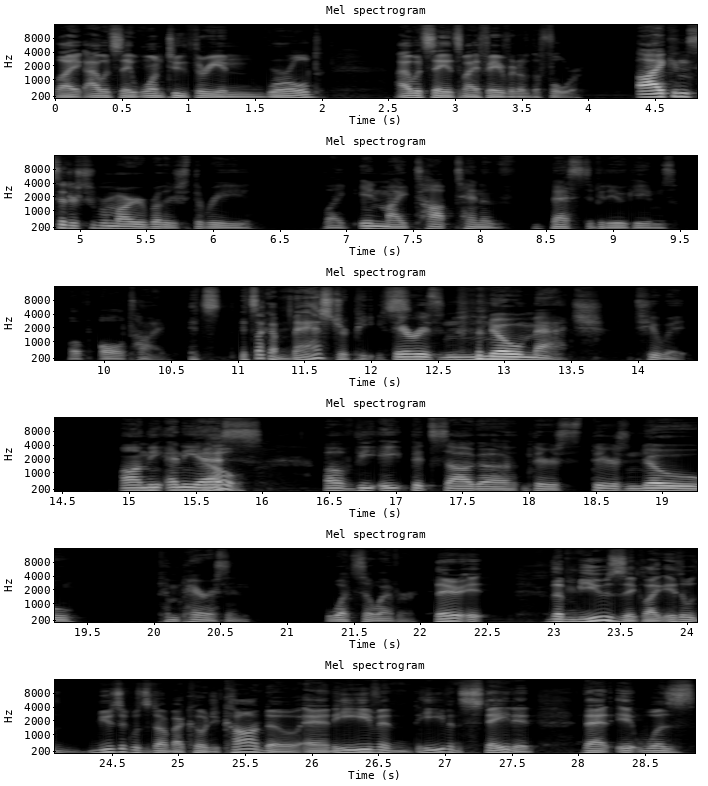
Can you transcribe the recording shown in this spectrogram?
Like I would say one, two, three in world. I would say it's my favorite of the four. I consider Super Mario Brothers 3 like in my top 10 of best video games of all time. It's it's like a masterpiece. There is no match to it. On the NES of the 8-bit saga, there's there's no comparison whatsoever. there it the music like it was music was done by Koji Kondo and he even he even stated that it was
